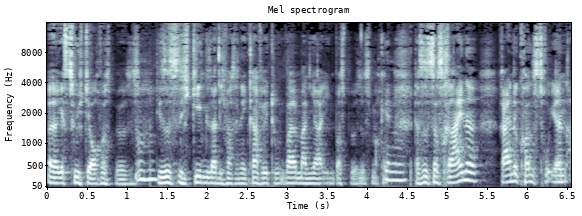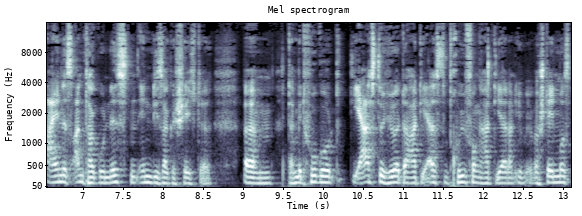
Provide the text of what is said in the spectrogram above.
äh, jetzt tue ich dir auch was Böses. Mhm. Dieses sich gegenseitig was in den Kaffee tun, weil man ja irgendwas Böses macht. Genau. Das ist das reine, reine Konstruieren eines Antagonisten in dieser Geschichte. Ähm, damit Hugo die erste Hürde hat, die erste Prüfung hat, die er dann überstehen muss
